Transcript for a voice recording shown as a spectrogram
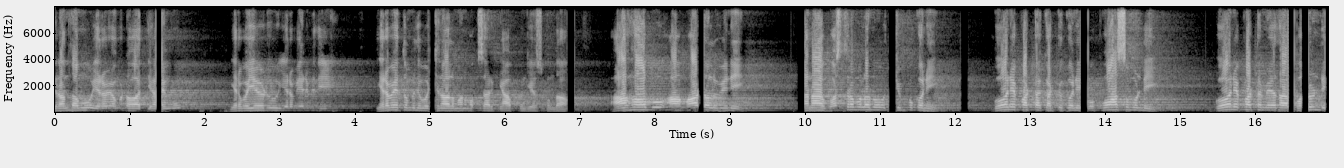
గ్రంథము ఇరవై ఒకటో అధ్యాయము ఇరవై ఏడు ఇరవై ఎనిమిది ఇరవై తొమ్మిది వచనాలు మనం ఒకసారి జ్ఞాపకం చేసుకుందాం. ఆహాబు ఆ మాటలు విని తన వస్త్రములను చింపుకొని గోనె పట్ట కట్టుకొని ఉపవాసం ఉండి గోనె పట్ట మీద పరుండి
